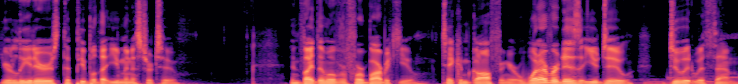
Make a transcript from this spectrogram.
your leaders, the people that you minister to. Invite them over for a barbecue, take them golfing, or whatever it is that you do, do it with them.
